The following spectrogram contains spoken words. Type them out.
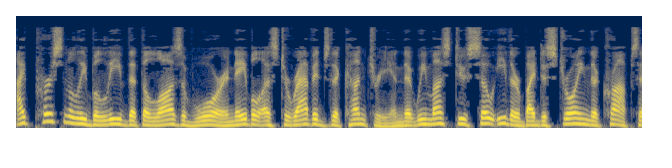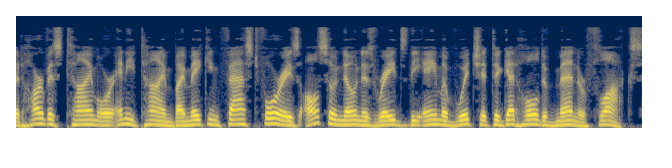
I personally believe that the laws of war enable us to ravage the country and that we must do so either by destroying the crops at harvest time or any time by making fast forays also known as raids the aim of which it to get hold of men or flocks.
